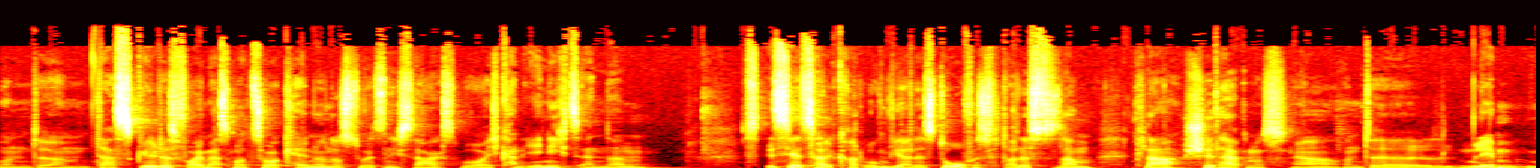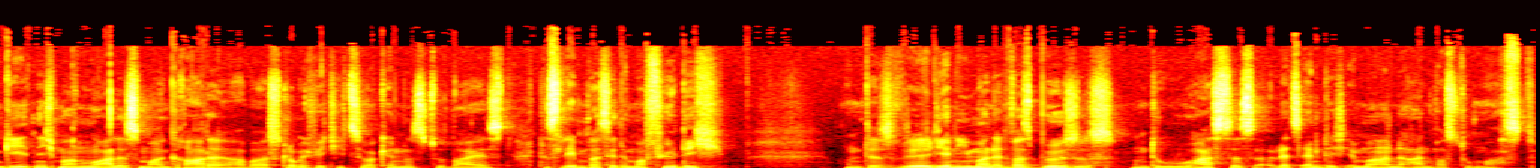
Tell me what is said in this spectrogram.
Und ähm, das gilt es vor allem erstmal zu erkennen und dass du jetzt nicht sagst, boah, ich kann eh nichts ändern. Es ist jetzt halt gerade irgendwie alles doof, es wird alles zusammen. Klar, shit happens, ja. Und äh, im Leben geht nicht mal nur alles mal gerade. Aber es ist, glaube ich, wichtig zu erkennen, dass du weißt, das Leben passiert immer für dich. Und es will dir niemand etwas Böses. Und du hast es letztendlich immer in der Hand, was du machst.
